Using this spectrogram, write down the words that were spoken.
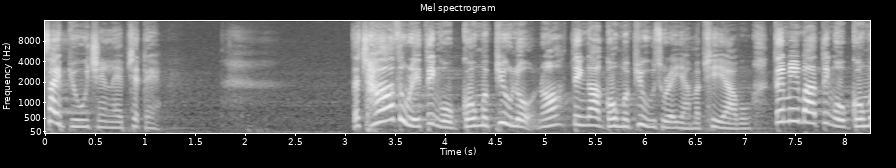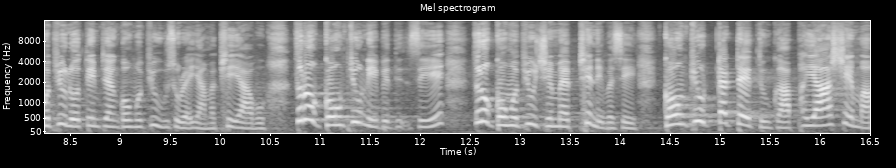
စိုက်ပျိုးခြင်းလည်းဖြစ်တယ် တခြားသူတွေတင့်ကိုဂုံမပြုတ်လို့နော်တင့်ကဂုံမပြုတ်ဆိုတဲ့အရာမဖြစ်ရဘူး။တင်မိဘတင့်ကိုဂုံမပြုတ်လို့တင်ပြန်ဂုံမပြုတ်ဆိုတဲ့အရာမဖြစ်ရဘူး။သူတို့ဂုံပြုတ်နေပါစေ။သူတို့ဂုံမပြုတ်ခြင်းပဲဖြစ်နေပါစေ။ဂုံပြုတ်တတ်တဲ့သူကဖျားရှင်မှာ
